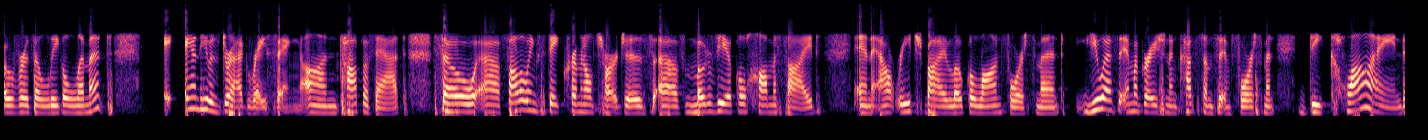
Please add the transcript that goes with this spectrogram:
over the legal limit, and he was drag racing on top of that. So, uh, following state criminal charges of motor vehicle homicide and outreach by local law enforcement, U.S. Immigration and Customs Enforcement declined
